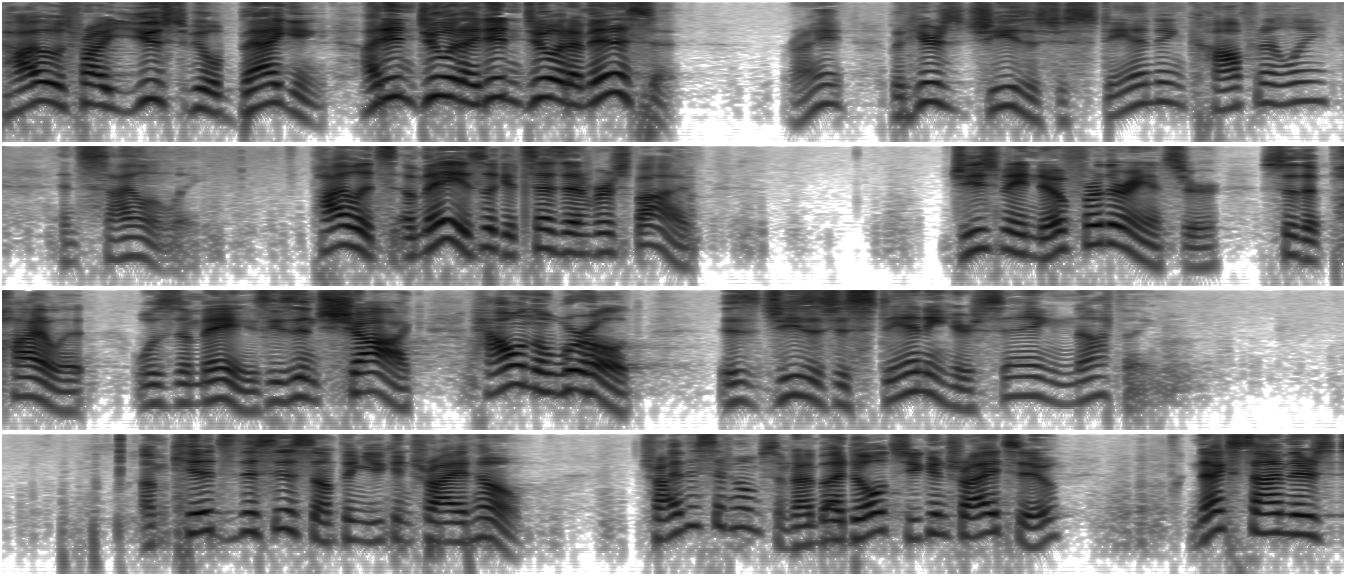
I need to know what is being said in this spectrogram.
Pilate was probably used to people begging. I didn't do it. I didn't do it. I'm innocent, right? But here's Jesus just standing confidently and silently. Pilate's amazed. Look, it says that in verse 5. Jesus made no further answer, so that Pilate was amazed. He's in shock. How in the world is Jesus just standing here saying nothing? Um, kids, this is something you can try at home. Try this at home sometime. Adults, you can try it too. Next time there's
